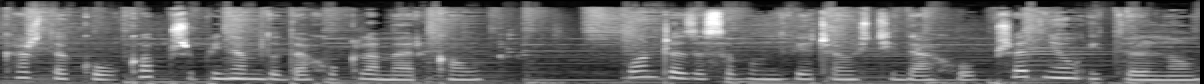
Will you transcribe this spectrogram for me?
Każde kółko przypinam do dachu klamerką. Łączę ze sobą dwie części dachu, przednią i tylną.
